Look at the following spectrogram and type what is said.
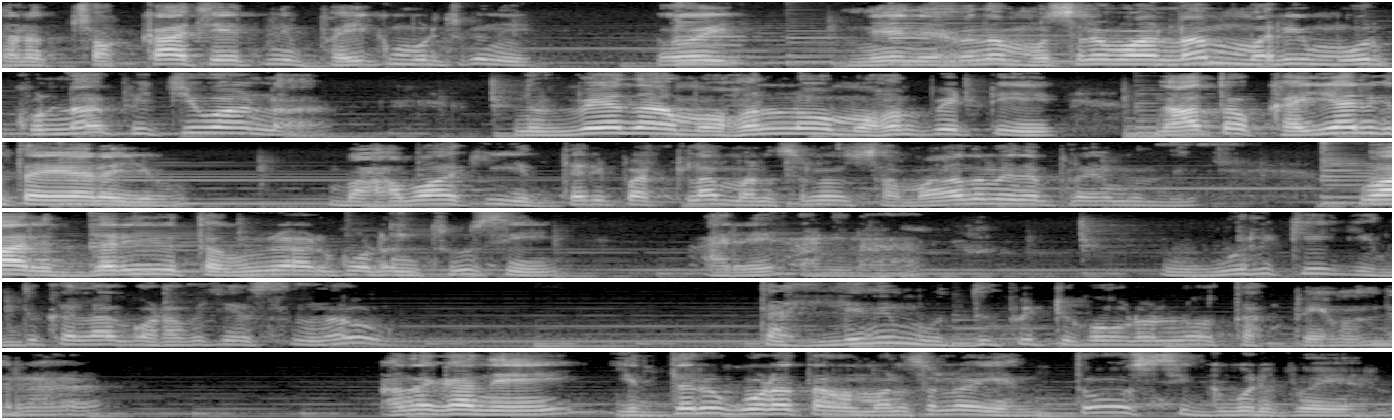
తన చొక్కా చేతిని పైకి ముడుచుకుని ఓయ్ నేనేమైనా ముసలివాడినా మరి మూర్ఖున్నా పిచ్చివాడినా నువ్వే నా మొహంలో మొహం పెట్టి నాతో కయ్యానికి తయారయ్యావు. బాబాకి ఇద్దరి పట్ల మనసులో సమానమైన ప్రేమ ఉంది వారిద్దరి తగులాడుకోవడం చూసి అరే అన్నా ఊరికి ఎందుకు అలా గొడవ చేస్తున్నావు? తల్లిని ముద్దు పెట్టుకోవడంలో తప్పేముందిరా అనగానే ఇద్దరు కూడా తమ మనసులో ఎంతో సిగ్గుపడిపోయారు.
